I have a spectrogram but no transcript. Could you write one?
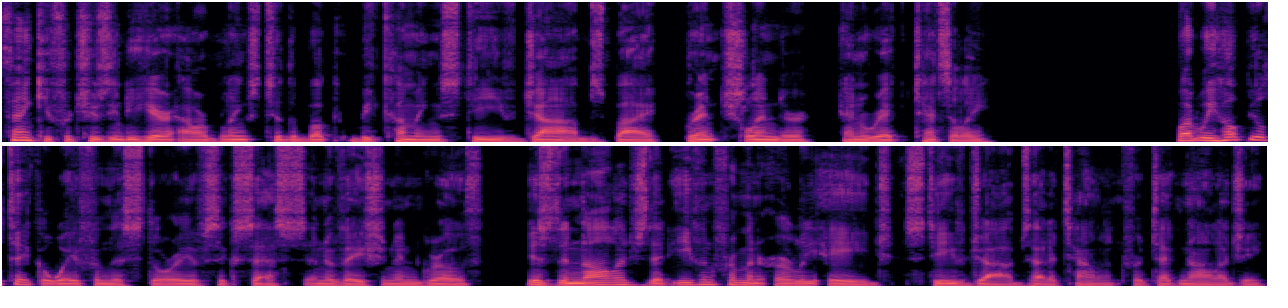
Thank you for choosing to hear our blinks to the book Becoming Steve Jobs by Brent Schlender and Rick Tetzeli. What we hope you'll take away from this story of success, innovation, and growth is the knowledge that even from an early age, Steve Jobs had a talent for technology.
